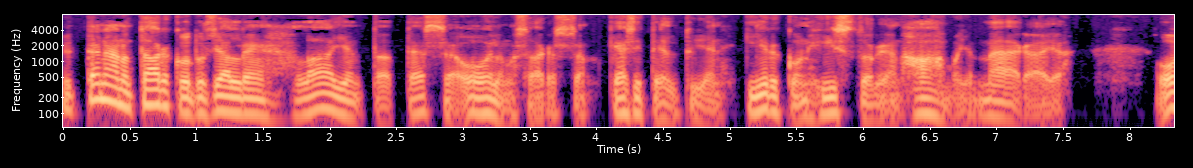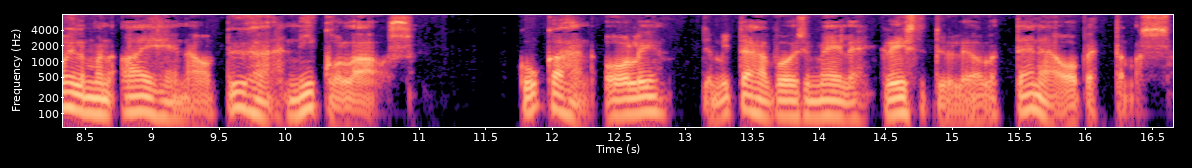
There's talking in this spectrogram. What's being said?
Nyt tänään on tarkoitus jälleen laajentaa tässä ohjelmasarjassa käsiteltyjen kirkon historian hahmojen määrää ja ohjelman aiheena on pyhä Nikolaus. Kuka hän oli ja mitä hän voisi meille kristityille olla tänään opettamassa?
